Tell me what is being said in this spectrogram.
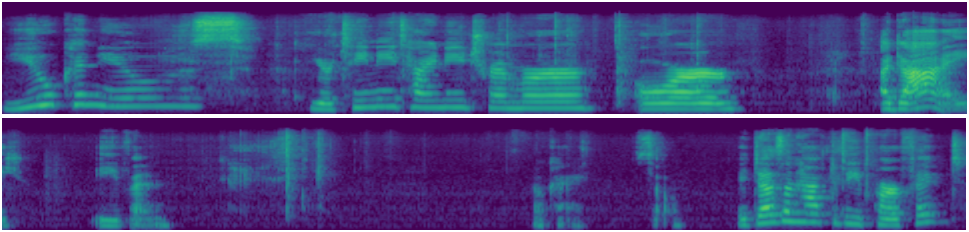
you can use your teeny tiny trimmer or a die even. Okay, so it doesn't have to be perfect.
